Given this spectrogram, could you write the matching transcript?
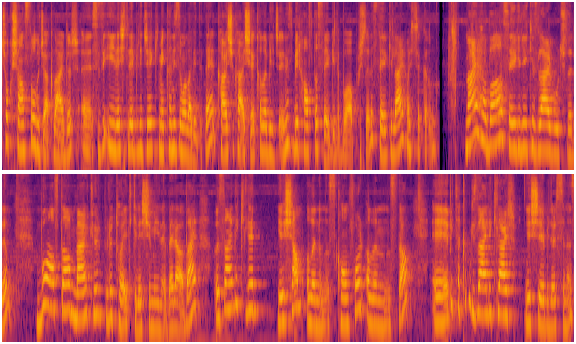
çok şanslı olacaklardır. E, sizi iyileştirebilecek mekanizmalar ile de karşı karşıya kalabileceğiniz bir hafta sevgili boğa burçları. Sevgiler, hoşçakalın. Merhaba sevgili ikizler burçları. Bu hafta Merkür Plüto etkileşimiyle beraber özellikle yaşam alanınız, konfor alanınızda bir takım güzellikler yaşayabilirsiniz.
